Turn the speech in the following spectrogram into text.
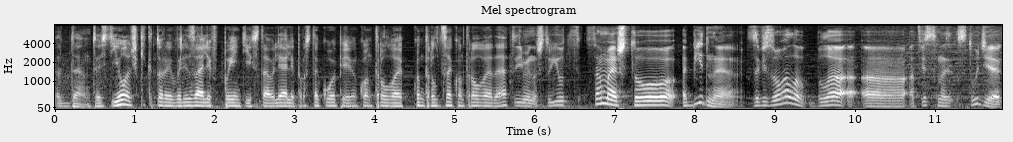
Да, то есть елочки, которые вырезали в пейнте и вставляли просто копии Ctrl-V, Ctrl-C, Ctrl-V, да? Это именно, что и вот самое, что обидное, за визуала была э, ответственная студия,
